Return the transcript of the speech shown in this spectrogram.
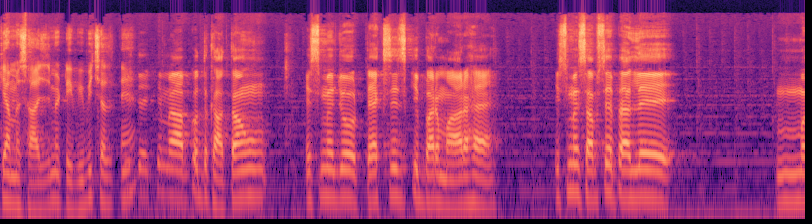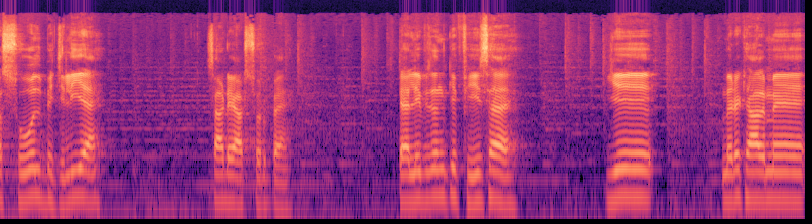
क्या मसाजिद में टीवी भी चलते हैं? देखिए मैं आपको दिखाता हूँ इसमें जो टैक्सेस की भरमार है इसमें सबसे पहले मसूल बिजली है साढ़े आठ सौ रुपये टेलीविज़न की फ़ीस है ये मेरे ख्याल में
